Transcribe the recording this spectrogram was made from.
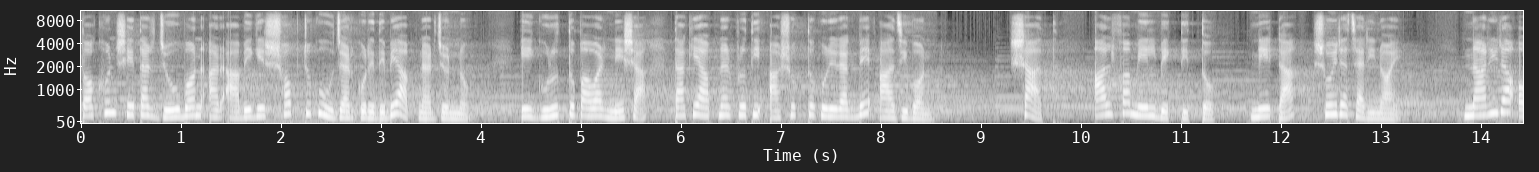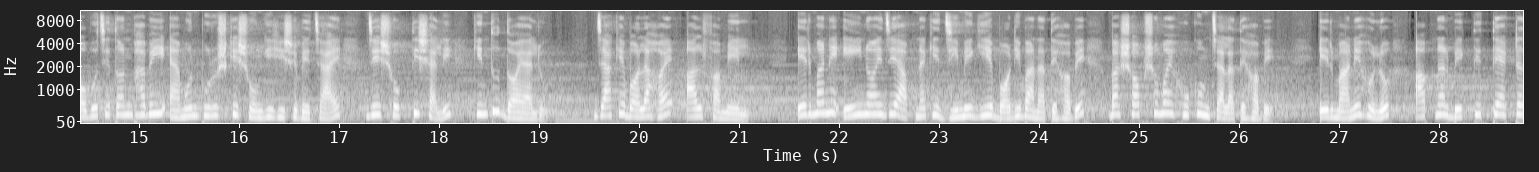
তখন সে তার যৌবন আর আবেগের সবটুকু উজাড় করে দেবে আপনার জন্য। এই গুরুত্ব পাওয়ার নেশা তাকে আপনার প্রতি আসক্ত করে রাখবে আজীবন। সাত, আলফা মেল ব্যক্তিত্ব। নেটা স্বৈরাচারী নয়। নারীরা অবচেতনভাবেই এমন পুরুষকে সঙ্গী হিসেবে চায় যে শক্তিশালী কিন্তু দয়ালু। যাকে বলা হয় আলফা মেল। এর মানে এই নয় যে আপনাকে জিমে গিয়ে বডি বানাতে হবে বা সবসময় হুকুম চালাতে হবে। এর মানে হলো আপনার ব্যক্তিত্বে একটা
